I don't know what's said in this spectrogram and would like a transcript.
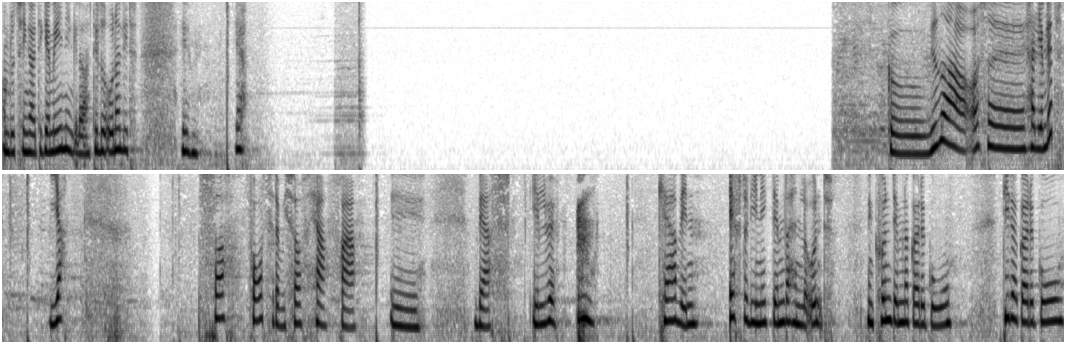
Om du tænker, at det giver mening, eller det lyder underligt. Øh, Gå videre også øh, her lige om lidt. Ja. Så fortsætter vi så her fra øh, vers 11. Kære ven, efterlign ikke dem, der handler ondt, men kun dem, der gør det gode. De, der gør det gode,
